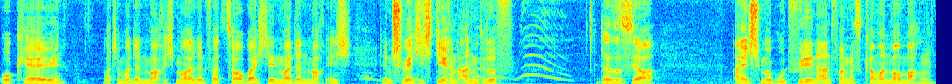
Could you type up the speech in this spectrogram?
Äh, okay. Warte mal, dann mache ich mal, dann verzauber ich den mal, dann mache ich, dann schwäche ich deren Angriff. Das ist ja eigentlich mal gut für den Anfang, das kann man mal machen.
